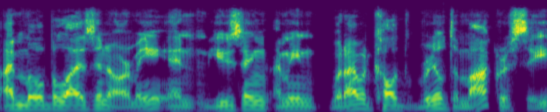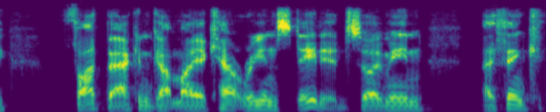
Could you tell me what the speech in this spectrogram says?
I mobilized an army and using, I mean, what I would call real democracy, fought back and got my account reinstated. So, I mean, I think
